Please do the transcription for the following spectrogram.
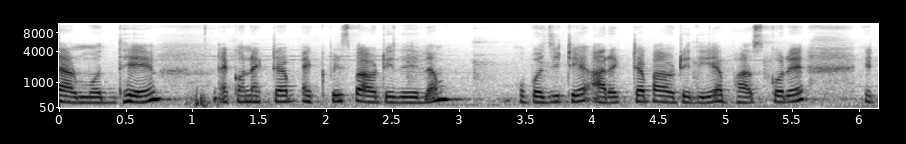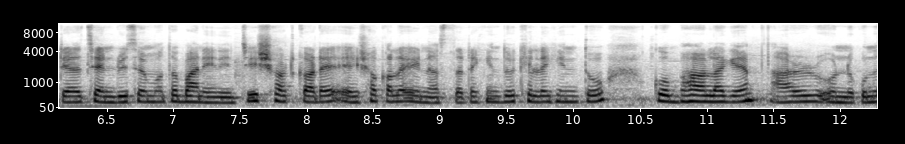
তার মধ্যে এখন একটা এক পিস পাউটি দিয়ে দিলাম। অপোজিটে আরেকটা পাউরুটি দিয়ে ভাজ করে এটা স্যান্ডউইচের মতো বানিয়ে নিচ্ছি। শর্টকাটে এই সকালে এই নাস্তাটা কিন্তু খেলে কিন্তু খুব ভালো লাগে। আর অন্য কোনো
